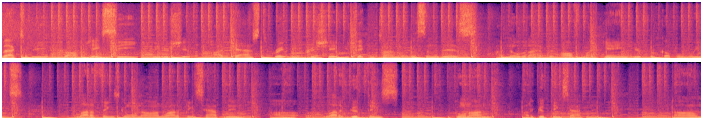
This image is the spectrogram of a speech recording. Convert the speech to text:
Welcome back to the Prof JC Leadership Podcast. Greatly appreciate you taking time to listen to this. I know that I have been off my game here for a couple of weeks. A lot of things going on, a lot of things happening, uh, a lot of good things going on, a lot of good things happening. Um,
